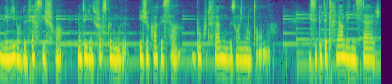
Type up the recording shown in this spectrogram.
on est libre de faire ses choix, on devient toujours ce que l'on veut. Et je crois que ça, beaucoup de femmes ont besoin de l'entendre. Et c'est peut-être l'un des messages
